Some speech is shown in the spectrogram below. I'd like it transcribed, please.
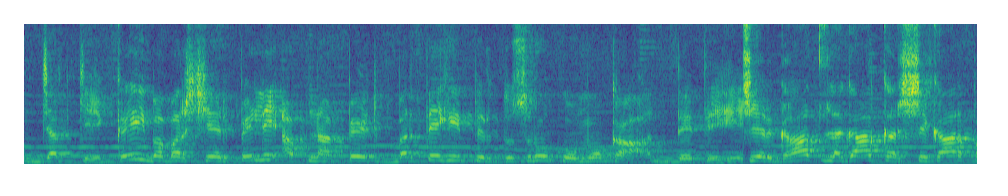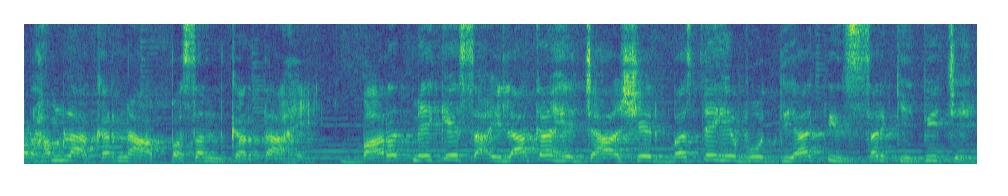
جبکہ کئی ببر شیر پہلے اپنا پیٹ برتے ہی پھر دوسروں کو موقع دیتے ہیں۔ شیر لگا کر شکار پر حملہ کرنا پسند کرتا ہے۔ بھارت میں ایک ایسا علاقہ ہے جہاں شیر بستے ہیں، وہ دیہاتی سر کی پیچھے۔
